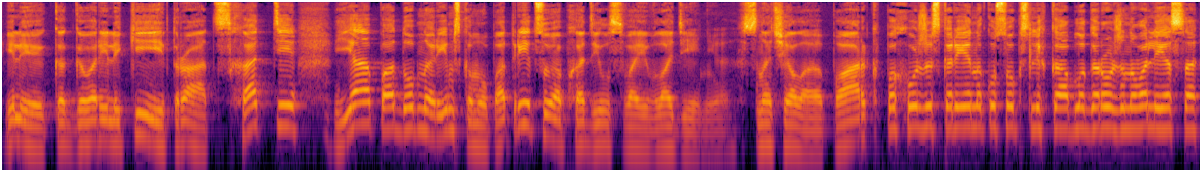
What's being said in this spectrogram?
или, как говорили Киитрацхатти, я, подобно римскому патрицию, обходил свои владения. Сначала парк, похожий скорее на кусок слегка облагороженного леса,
